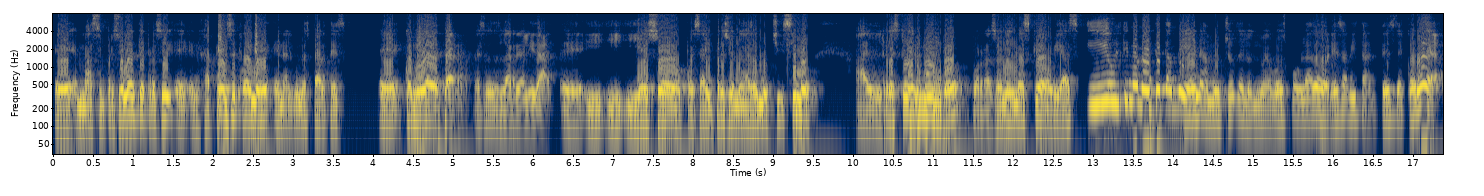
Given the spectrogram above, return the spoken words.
eh, más impresionante, pero sí, eh, en Japón se come en algunas partes eh, comida de perro, esa es la realidad, y, y, eso pues ha impresionado muchísimo al resto del mundo por razones más que obvias y últimamente también a muchos de los nuevos pobladores habitantes de Corea.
